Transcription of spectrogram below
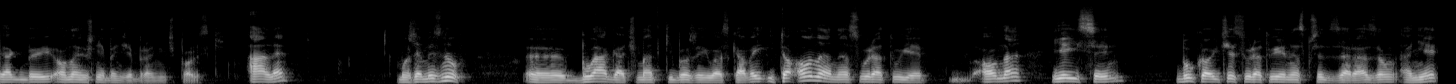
jakby ona już nie będzie bronić Polski. Ale możemy znów e, błagać Matki Bożej Łaskawej i to ona nas uratuje. Ona, jej syn, Bóg Ojciec uratuje nas przed zarazą, a nie e,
